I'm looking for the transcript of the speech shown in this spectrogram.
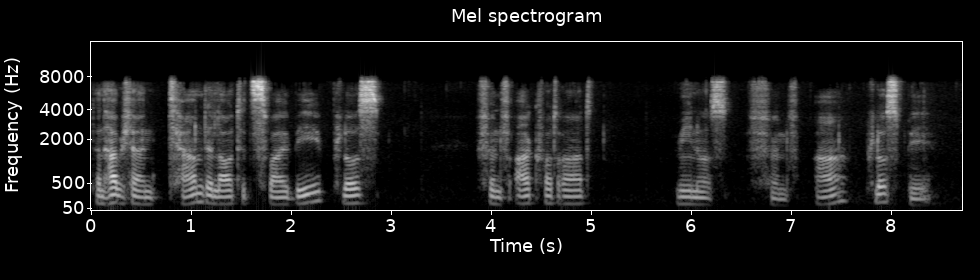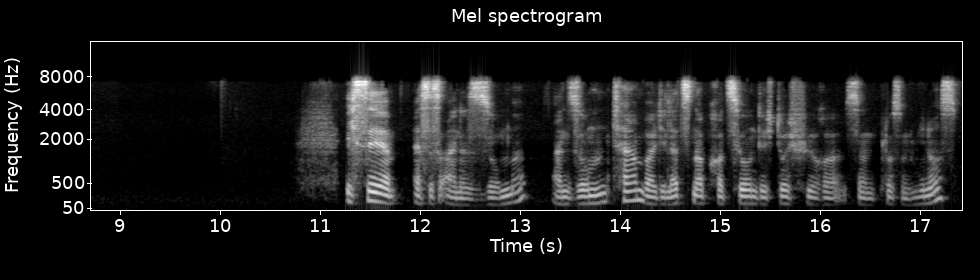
dann habe ich einen Term, der lautet 2b plus 5a Quadrat minus 5a plus b. Ich sehe, es ist eine Summe, ein Summenterm, weil die letzten Operationen, die ich durchführe, sind Plus und Minus.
